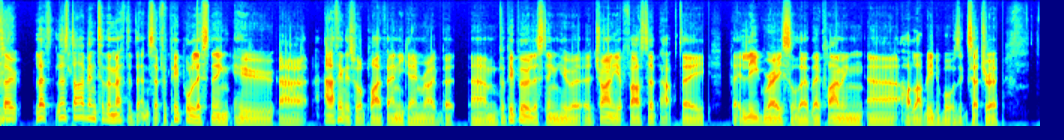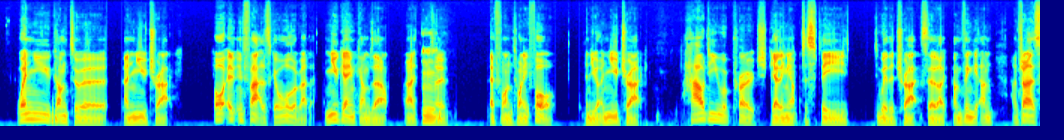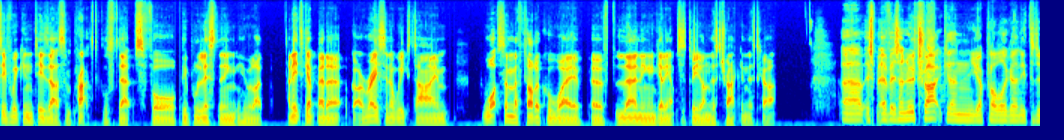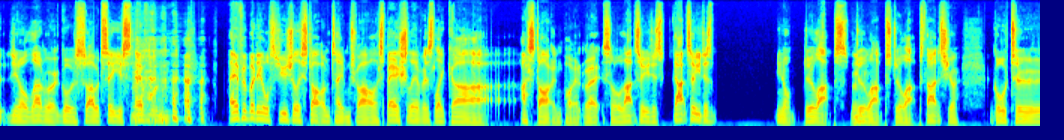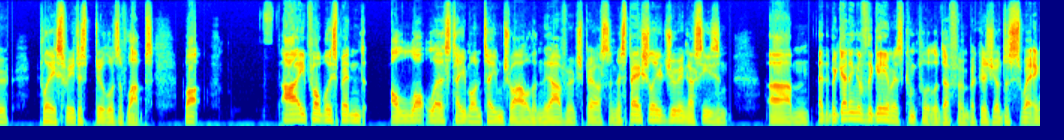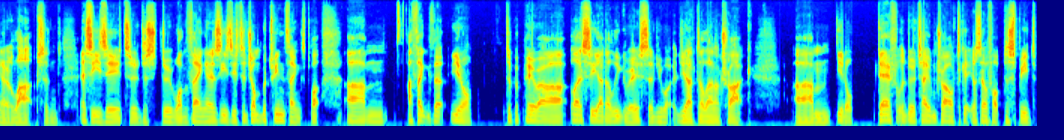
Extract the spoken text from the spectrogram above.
So let's let's dive into the method then. So for people listening who, uh, and I think this will apply for any game, right? But um, for people who are listening who are, are, trying to get faster, perhaps they they league race or they're they're climbing uh, hot lap leaderboards, etc. When you come to a, a new track, or in fact, let's go all the way about it. New game comes out, right? Mm. So F1 24, and you got a new track. How do you approach getting up to speed with a track? So like, I'm thinking, I'm I'm trying to see if we can tease out some practical steps for people listening who are like, I need to get better. I've got a race in a week's time. What's a methodical way of, of learning and getting up to speed on this track in this car? Uh, if it's a new track, then you're probably going to need to do, you know learn where it goes. So I would say you everyone, everybody will usually start on time trial, especially if it's like a a starting point, right? So that's how you just that's how you just you know do laps, do mm-hmm. laps, do laps. That's your go to place where you just do loads of laps. But I probably spend a lot less time on time trial than the average person, especially during a season. Um, at the beginning of the game, it's completely different because you're just sweating out laps, and it's easy to just do one thing, and it's easy to jump between things. But um, I think that you know, to prepare a, let's say you had a league race and you you had to learn a track, um, you know, definitely do a time trial to get yourself up to speed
